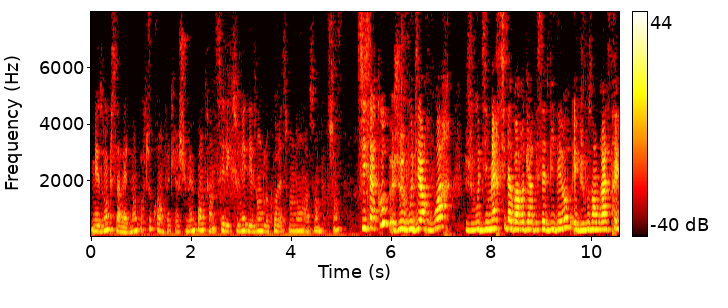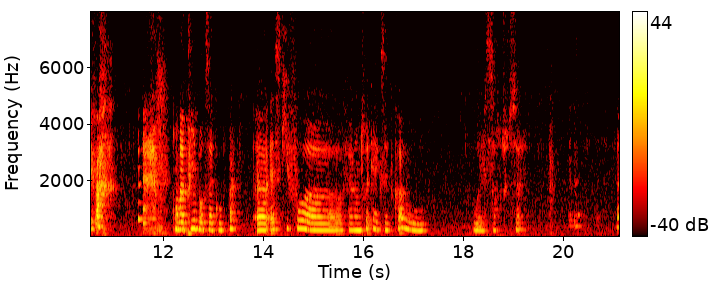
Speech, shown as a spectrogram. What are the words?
Mes ongles ça va être n'importe quoi en fait là je suis même pas en train de sélectionner des ongles correspondants à 100%. Si ça coupe je vous dis au revoir, je vous dis merci d'avoir regardé cette vidéo et que je vous embrasse très fort. On va prier pour que ça coupe pas. Euh, est-ce qu'il faut euh, faire un truc avec cette colle ou, ou elle sort toute seule? Ah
